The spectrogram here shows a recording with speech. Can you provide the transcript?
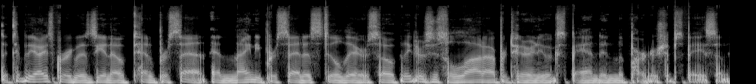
the tip of the iceberg is, you know, 10% and 90% is still there. So I think there's just a lot of opportunity to expand in the partnership space. And,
